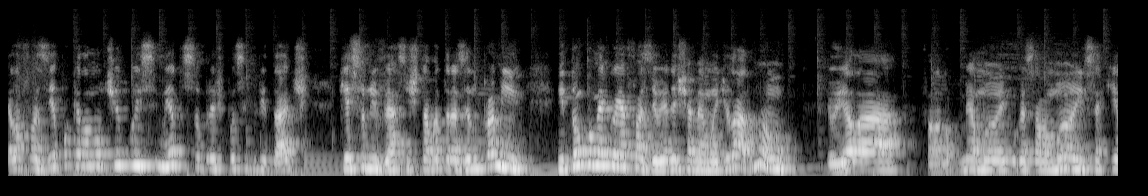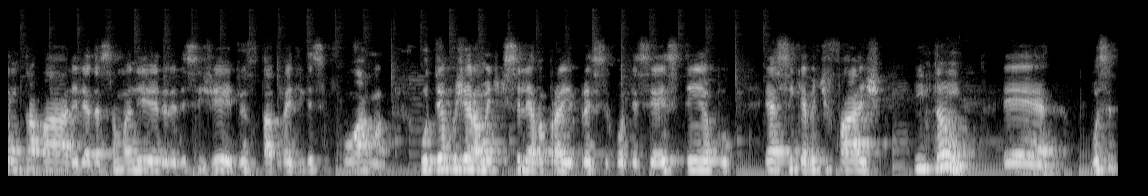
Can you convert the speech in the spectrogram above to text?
Ela fazia porque ela não tinha conhecimento sobre as possibilidades que esse universo estava trazendo para mim. Então, como é que eu ia fazer? Eu ia deixar minha mãe de lado? Não. Eu ia lá, falava com minha mãe, conversava, mãe, isso aqui é um trabalho, ele é dessa maneira, ele é desse jeito, o resultado vai vir dessa forma. O tempo geralmente que se leva para isso acontecer é esse tempo, é assim que a gente faz. Então, é, você,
